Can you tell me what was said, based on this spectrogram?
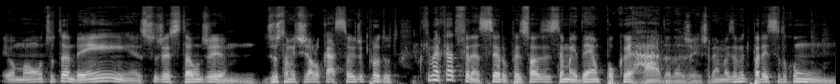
eu monto também sugestão de justamente de alocação e de produto. Porque mercado financeiro, o pessoal às vezes tem uma ideia um pouco errada da gente, né? Mas é muito parecido com.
